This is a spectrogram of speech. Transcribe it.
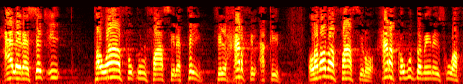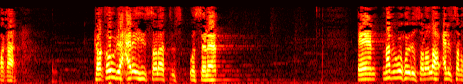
maxaa la yidhahda sajci tawaafuq اlfaasilatayn fi اlxarfi اlakiir labada faasilo xarafka ugu dambeya inay isku waafaqaan ka qowli calayhi الsalaatu wasalaam nabigu wuxuu yihi salى الlahu alay waslam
